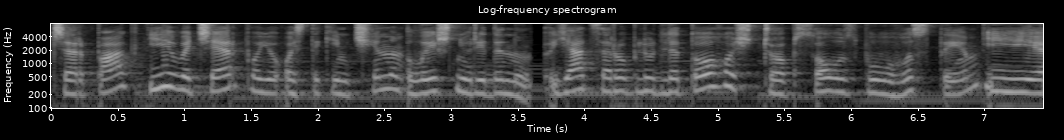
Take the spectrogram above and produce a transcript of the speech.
черпак і вичерпую ось таким чином лишню рідину. Я це роблю для того, щоб соус був густим і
